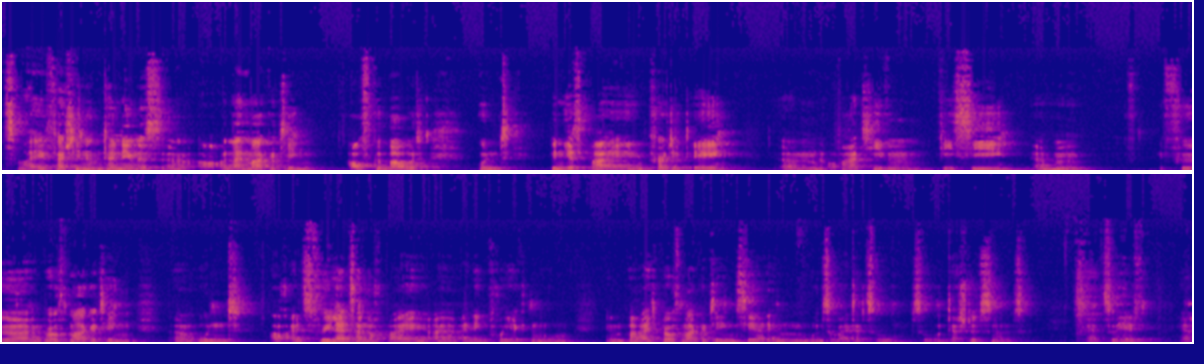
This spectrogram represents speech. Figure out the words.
zwei verschiedenen Unternehmen das äh, Online-Marketing aufgebaut und bin jetzt bei Project A, ähm, operativen VC ähm, für Growth Marketing äh, und auch als Freelancer noch bei äh, einigen Projekten, um im Bereich Growth Marketing, CRM und so weiter zu, zu unterstützen und äh, zu helfen. Ja.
